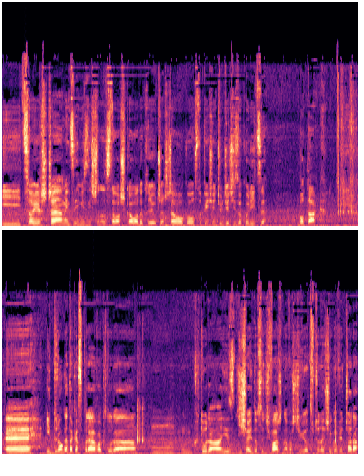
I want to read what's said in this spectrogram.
I co jeszcze? Między innymi zniszczona została szkoła, do której uczęszczało około 150 dzieci z okolicy. Bo tak. I druga taka sprawa, która, mm, która jest dzisiaj dosyć ważna, właściwie od wczorajszego wieczora,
